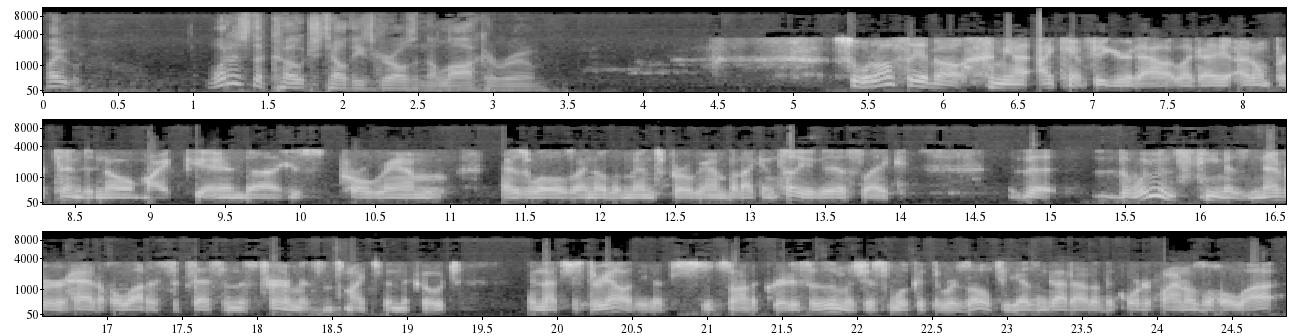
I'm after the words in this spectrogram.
What does the coach tell these girls in the locker room? So what I'll say about, I mean, I, I can't figure it out. Like I, I don't pretend to know Mike and uh, his program as well as I know the men's program, but I can tell you this: like the the women's team has never had a whole lot of success in this tournament since Mike's been the coach, and that's just the reality. That's it's not a criticism. It's just look at the results. He hasn't got out of the quarterfinals a whole lot.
